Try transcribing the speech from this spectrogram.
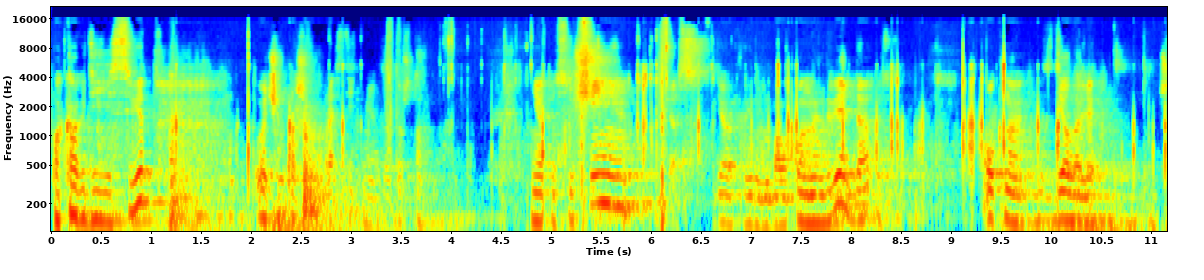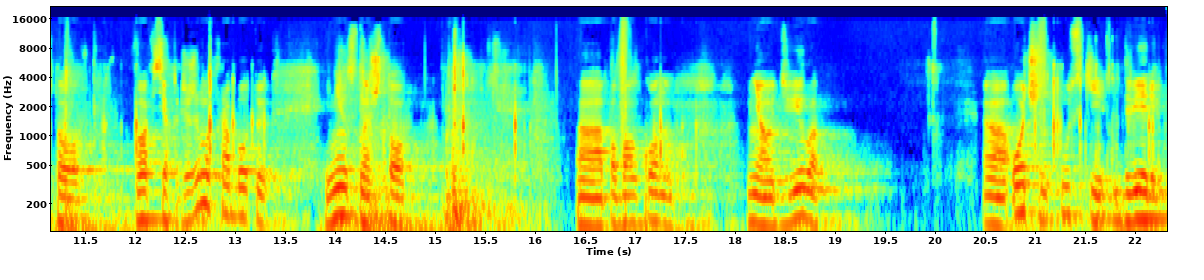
пока где есть свет. Очень прошу простить меня за то, что нет освещения. Сейчас вот видно балконная дверь, да, то есть окна сделали, что во всех режимах работают. Единственное, что э, по балкону меня удивило, э, очень узкие двери.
